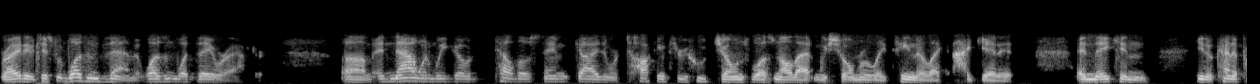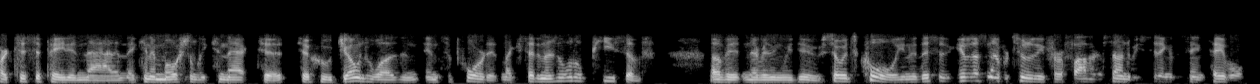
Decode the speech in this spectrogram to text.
Right. It just it wasn't them. It wasn't what they were after. Um, and now when we go tell those same guys and we're talking through who Jones was and all that, and we show them Rule 18, they're like, I get it. And they can, you know, kind of participate in that and they can emotionally connect to, to who Jones was and, and support it. Like I said, and there's a little piece of, of it and everything we do. So it's cool. You know, this is, gives us an opportunity for a father and son to be sitting at the same table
